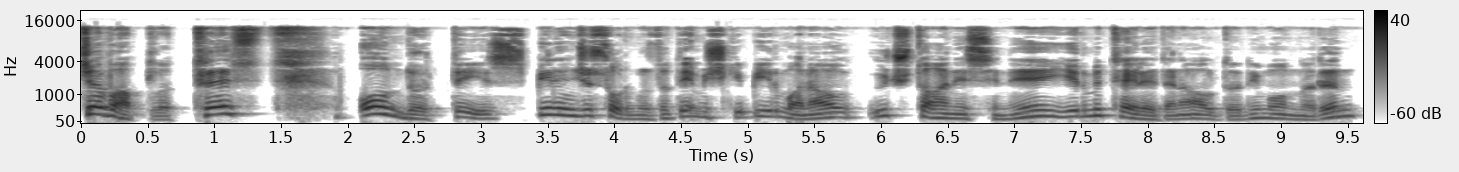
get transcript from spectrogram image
Cevaplı test 14'teyiz. Birinci sorumuzda demiş ki bir manav 3 tanesini 20 TL'den aldığı limonların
